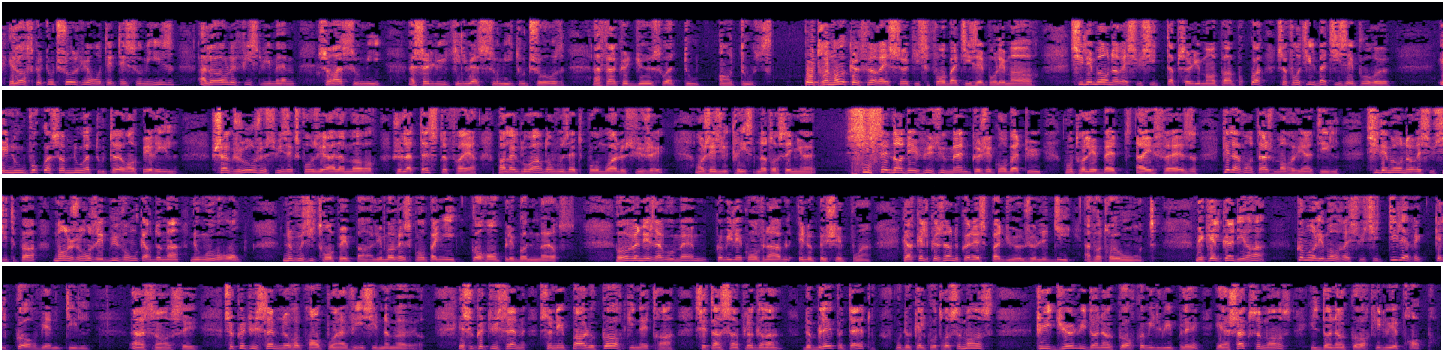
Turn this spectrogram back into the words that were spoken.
Et lorsque toutes choses lui auront été soumises, alors le Fils lui-même sera soumis à celui qui lui a soumis toutes choses, afin que Dieu soit tout en tous. Autrement, que feraient ceux qui se font baptiser pour les morts? Si les morts ne ressuscitent absolument pas, pourquoi se font-ils baptiser pour eux? Et nous, pourquoi sommes-nous à toute heure en péril? Chaque jour je suis exposé à la mort, je l'atteste, frère, par la gloire dont vous êtes pour moi le sujet, en Jésus-Christ notre Seigneur. Si c'est dans des vues humaines que j'ai combattu contre les bêtes à Éphèse, quel avantage m'en revient-il? Si les morts ne ressuscitent pas, mangeons et buvons, car demain nous mourrons. Ne vous y trompez pas, les mauvaises compagnies corrompent les bonnes mœurs. Revenez à vous-même comme il est convenable et ne péchez point, car quelques-uns ne connaissent pas Dieu, je le dis, à votre honte. Mais quelqu'un dira, comment les morts ressuscitent-ils et avec quel corps viennent-ils? Insensé, ce que tu sèmes ne reprend point vie s'il ne meurt. Et ce que tu sèmes, ce n'est pas le corps qui naîtra, c'est un simple grain, de blé peut-être, ou de quelque autre semence, puis Dieu lui donne un corps comme il lui plaît, et à chaque semence, il donne un corps qui lui est propre.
